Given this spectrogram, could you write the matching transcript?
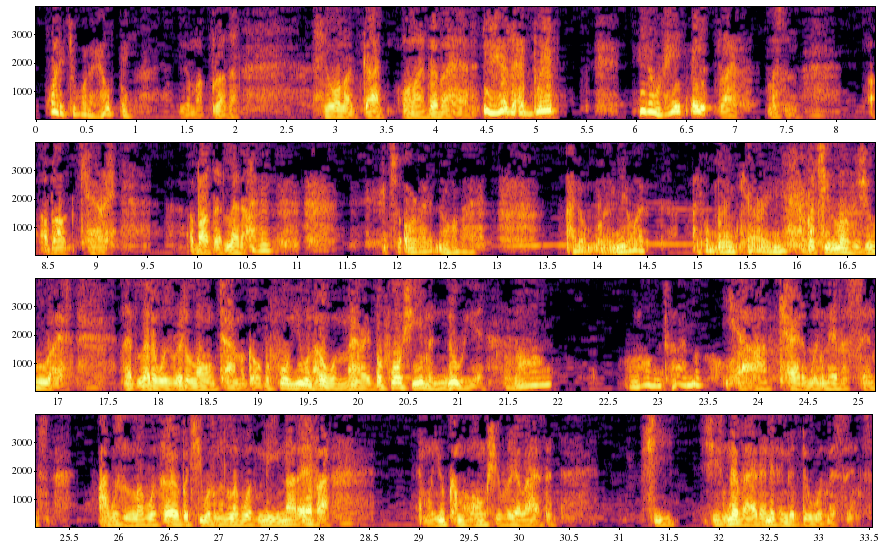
Why did you want to help me? You're my brother. You're all I've got, all I've ever had. You hear that, Britt? You don't hate me. Rife, listen. About Carrie. About that letter. It's all right, Norm. I, I don't blame you. I don't blame Carrie. But she loves you, Rife. That letter was written a long time ago, before you and her were married, before she even knew you. Long, a long time ago. Yeah, I've carried it with me ever since. I was in love with her, but she wasn't in love with me, not ever. And when you come along, she realized that she she's never had anything to do with me since.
